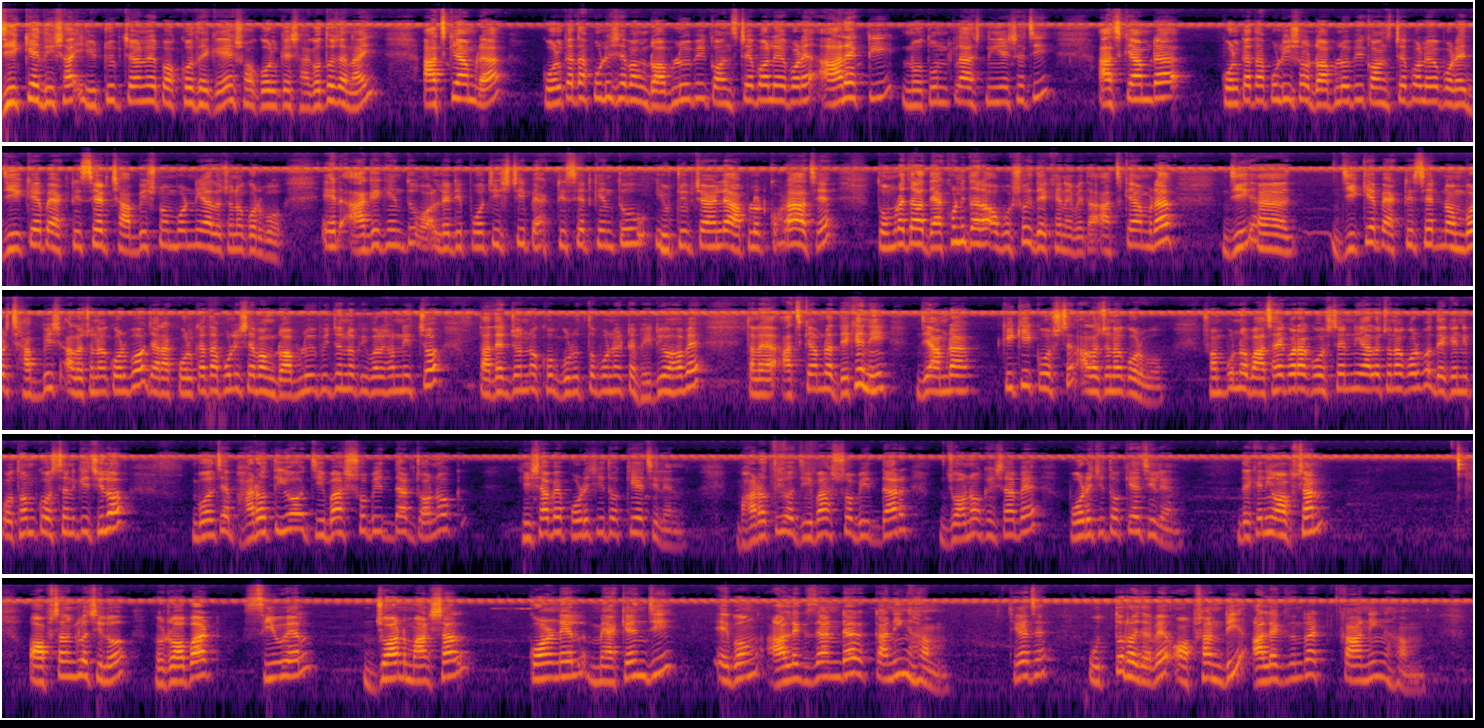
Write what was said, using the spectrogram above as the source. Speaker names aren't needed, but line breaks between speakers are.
GK Disha YouTube চ্যানেলের পক্ষ থেকে সকলকে স্বাগত জানাই। আজকে আমরা কলকাতা পুলিশ এবং ডব্লিউবি কনস্টেবলের পরে আর একটি নতুন ক্লাস নিয়ে এসেছি। আজকে আমরা কলকাতা পুলিশ ও ডব্লিউবি কনস্টেবলের উপরে জিকে প্র্যাকটিস সেট ছাব্বিশ নম্বর নিয়ে আলোচনা করব। এর আগে কিন্তু অলরেডি পঁচিশটি প্র্যাকটিস সেট কিন্তু ইউটিউব চ্যানেলে আপলোড করা আছে। তোমরা যারা দেখোনি তারা অবশ্যই দেখে নেবে। তা আজকে আমরা G GK practice set number ছাব্বিশ আলোচনা করব। যারা কলকাতা পুলিশ এবং ডব্লিউপির জন্য প্রিপারেশন নিচ্ছ, তাদের জন্য খুব গুরুত্বপূর্ণ একটা ভিডিও হবে। তাহলে আজকে আমরা দেখে নিই যে আমরা কী কী কোশ্চেন আলোচনা করব। সম্পূর্ণ বাছাই করা কোশ্চেন নিয়ে আলোচনা করব। দেখে নিই প্রথম কোশ্চেন কী ছিল। বলছে, ভারতীয় জীবাশ্মবিদ্যার জনক হিসাবে পরিচিত কে ছিলেন? ভারতীয় জীবাশ্মবিদ্যার জনক হিসাবে পরিচিত কে ছিলেন? দেখে নিই অপশান অপশানগুলো ছিল Robert Sewell, John Marshall, Colonel Mackenzie এবং আলেকজান্ডার কানিংহাম। ঠিক আছে? উত্তর হয়ে যাবে অপশান ডি, আলেকজান্ডার কানিংহাম।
